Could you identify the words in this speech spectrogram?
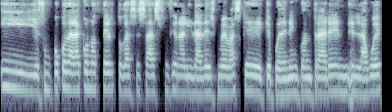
y es un poco dar a conocer todas esas funcionalidades nuevas que, pueden encontrar en, la web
